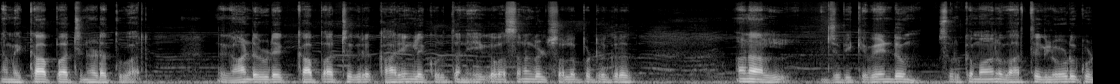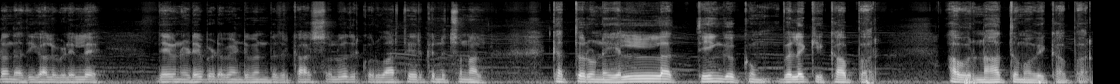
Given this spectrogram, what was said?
நம்மை காப்பாற்றி நடத்துவார். இந்த ஆண்டவருடைய காப்பாற்றுகிற காரியங்களை குறித்து அநேக வசனங்கள் சொல்லப்பட்டிருக்கிறது. ஆனால் ஜெபிக்க வேண்டும். சுருக்கமான வார்த்தைகளோடு கூட அந்த அதிகால வேளையிலே தேவன் இடைபெற வேண்டும் என்பதற்காக சொல்வதற்கு ஒரு வார்த்தை இருக்குன்னு சொன்னால் கத்தர் உன்னை எல்லா தீங்குக்கும் விலக்கி காப்பார். அவர் நாத்துமாவை காப்பார்.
